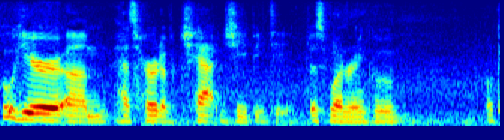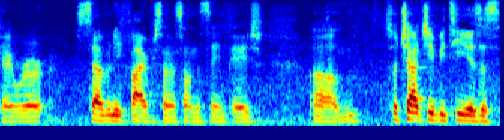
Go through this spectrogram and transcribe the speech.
who here um, has heard of Chat GPT? Just wondering who. Okay, we're 75% of us on the same page. Um, so Chat GPT is this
